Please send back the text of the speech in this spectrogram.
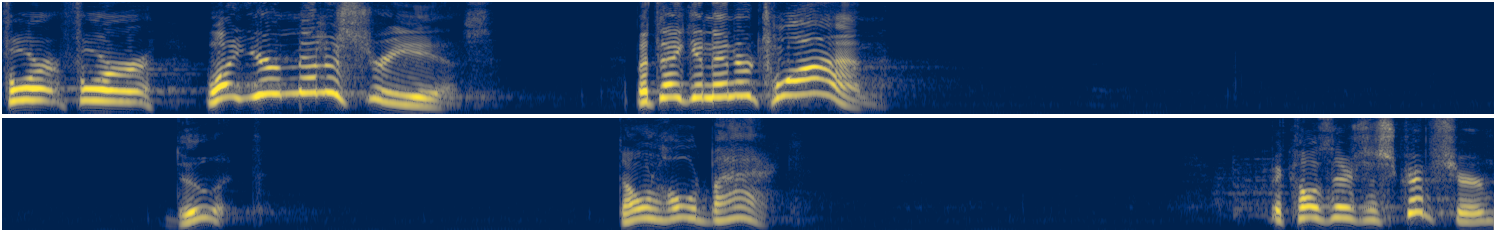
for, for what your ministry is, but they can intertwine. Do it. Don't hold back. Because there's a scripture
